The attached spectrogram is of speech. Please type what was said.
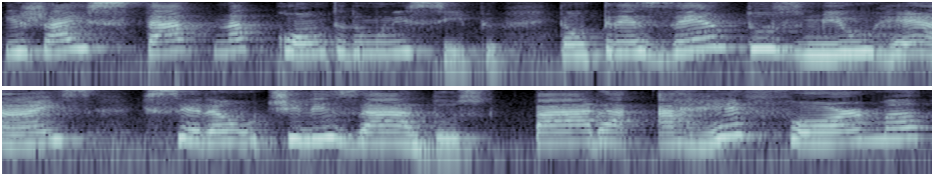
e já está na conta do município. Então, 300 mil reais que serão utilizados para a reforma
